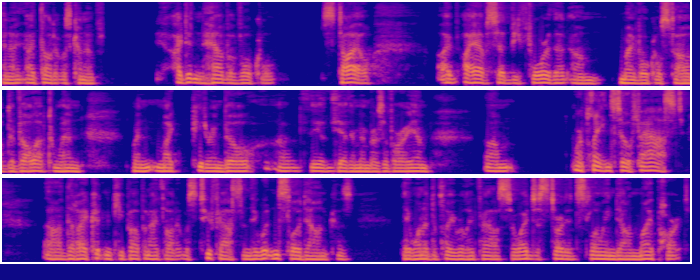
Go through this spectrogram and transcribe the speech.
and I, I, thought it was kind of I didn't have a vocal style. I've, I have said before that um, my vocal style developed when when Mike, Peter, and Bill, uh, the the other members of REM, um, were playing so fast uh, that I couldn't keep up, and I thought it was too fast, and they wouldn't slow down because they wanted to play really fast. So I just started slowing down my part,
